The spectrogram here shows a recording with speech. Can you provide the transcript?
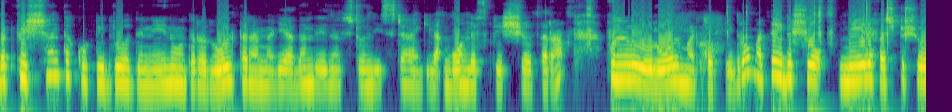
ಬಟ್ ಫಿಶ್ ಅಂತ ಕೊಟ್ಟಿದ್ರು, ಅದನ್ನೇನೋ ಒಂಥರ ರೋಲ್ ಥರ ಮಾಡಿ ಅದೊಂದೇನು ಅಷ್ಟೊಂದು ಇಷ್ಟ ಆಗಿಲ್ಲ. ಬೋನ್ಲೆಸ್ ಫಿಶ್ ತರ ಫುಲ್ಲು ರೋಲ್ ಮಾಡಿ ಕೊಟ್ಟಿದ್ರು ಮತ್ತೆ ಇದು ಶೋ ಮೇಲೆ ಫಸ್ಟ್ ಶೋ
